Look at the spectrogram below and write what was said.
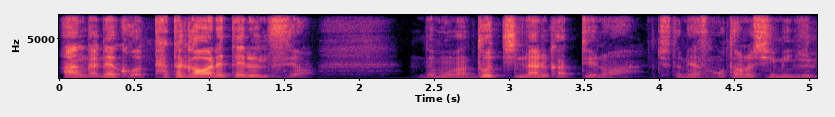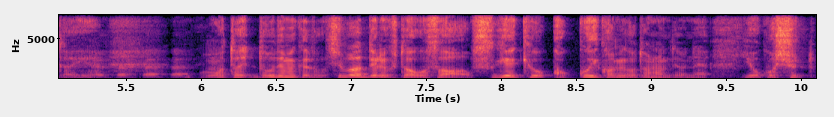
案がね、こう戦われてるんですよ。でもまあ、どっちになるかっていうのは、ちょっと皆さんお楽しみにという。もうどうでもいいけど、柴田ディレクターがさ、すげえ今日かっこいい髪型なんだよね。横シュッと、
